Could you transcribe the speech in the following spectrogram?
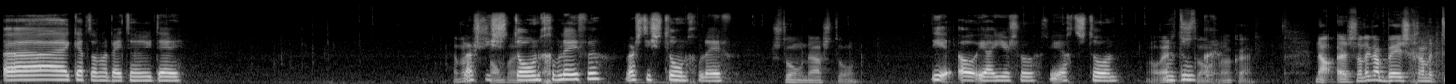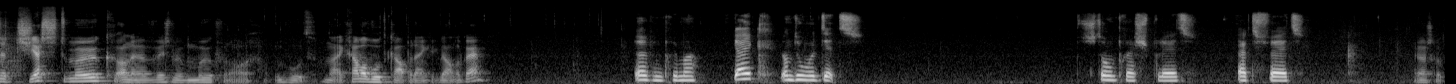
Eh, ik heb dan een beter idee. Waar is die stone gebleven? Waar is die stone gebleven? Stone, daar stone. Die, oh ja, hier zo. Die echt stone. Oh, echt stone, oké. Nou, eh, zal ik nou bezig gaan met de chest meuk? Oh nee, we wisten we meuk voor nodig. Wood. Nou, ik ga wel wood kappen denk ik dan, oké? Ja, ik vind het prima. Kijk, dan doen we dit. Stone pressure plate. Activate. Ja, is goed.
